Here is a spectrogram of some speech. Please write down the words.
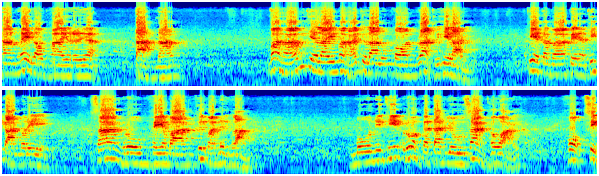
ทำให้เราพายเรือตามน้ำมหาวิทยาลัย มหาจุฬาลงกรณราชวิทยาลัย ที่ตมาเป็นอธิการบริ สร้างโรงพยาบาลขึ้นมาหนึ่งหลัง มูลนิธิร่วมกตัญญูสร้างถวายหกสิบ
